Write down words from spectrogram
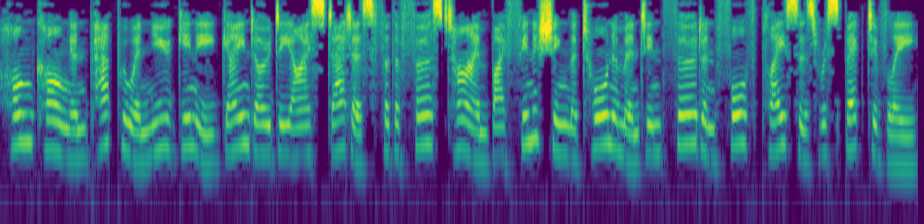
Hong Kong and Papua New Guinea gained ODI status for the first time by finishing the tournament in third and fourth places respectively.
